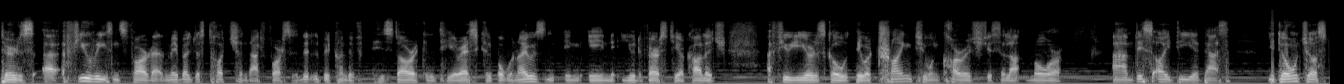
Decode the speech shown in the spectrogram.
there's a, a, few reasons for that. And maybe I'll just touch on that first. It's a little bit kind of historical, theoretical. But when I was in, in, university or college a few years ago, they were trying to encourage this a lot more um, this idea that you don't just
